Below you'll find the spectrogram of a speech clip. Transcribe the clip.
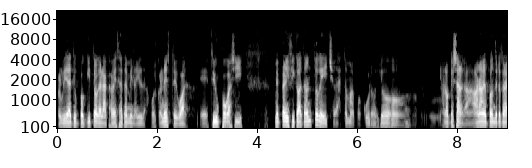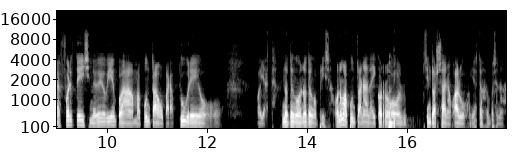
olvídate un poquito que la cabeza también ayuda. Pues con esto igual, estoy un poco así, me he planificado tanto que he dicho, ah, toma por culo, yo a lo que salga, ahora me pondré otra vez fuerte y si me veo bien, pues ah, me apunto a algo para octubre o, o ya está, no tengo, no tengo prisa, o no me apunto a nada y corro sin dorsal o algo, ya está, no pasa nada.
